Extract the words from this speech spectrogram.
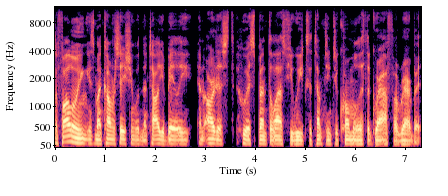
The following is my conversation with Natalya Bailey, an artist who has spent the last few weeks attempting to chromolithograph a rarebit.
